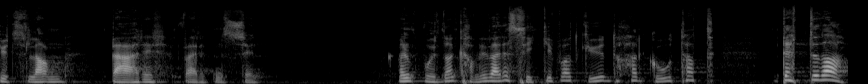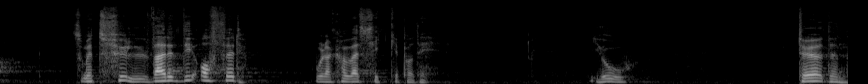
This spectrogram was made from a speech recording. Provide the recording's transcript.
Guds lam bærer verdens synd. Men hvordan kan vi være sikre på at Gud har godtatt dette, da? Som et fullverdig offer? Hvordan kan vi være sikre på det? Jo, døden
